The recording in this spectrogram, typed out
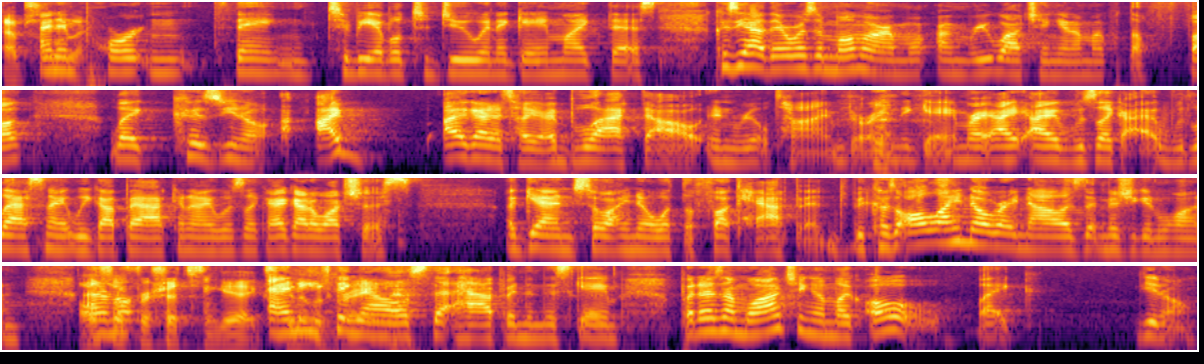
Absolutely. an important thing to be able to do in a game like this. Because yeah, there was a moment where I'm, I'm rewatching and I'm like, what the fuck? Like, because you know, I I gotta tell you, I blacked out in real time during the game, right? I, I was like, I, last night we got back and I was like, I gotta watch this again so I know what the fuck happened because all I know right now is that Michigan won. Also for shits and gigs, 'cause it was anything else that happened in this game. But as I'm watching, I'm like, oh, like. You know,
